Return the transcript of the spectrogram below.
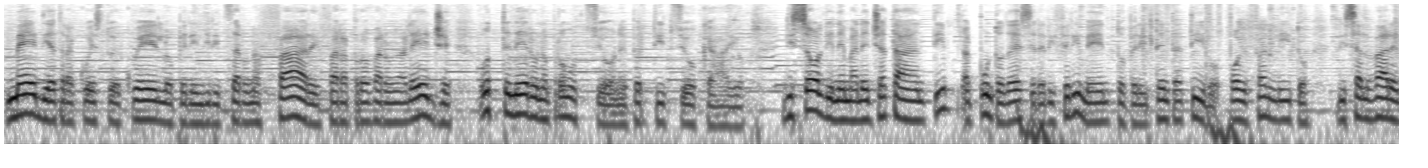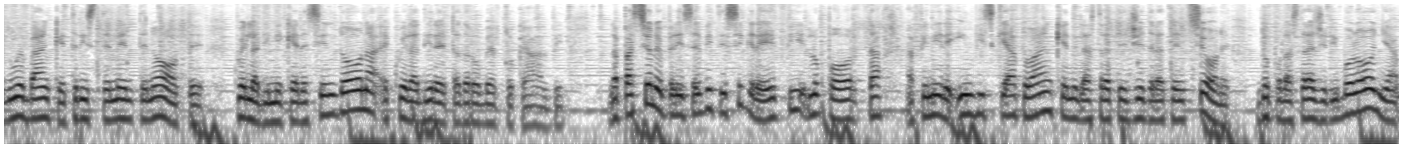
media tra questo e quello per indirizzare un affare, far approvare una legge, ottenere una promozione per Tizio o Caio. Di soldi ne maneggia tanti, al punto da essere riferimento per il tentativo, poi fallito, di salvare due banche tristemente note, quella di Michele Sindona e quella diretta da Roberto Calvo. Calvi. La passione per i servizi segreti lo porta a finire invischiato anche nella strategia della tensione. Dopo la strage di Bologna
